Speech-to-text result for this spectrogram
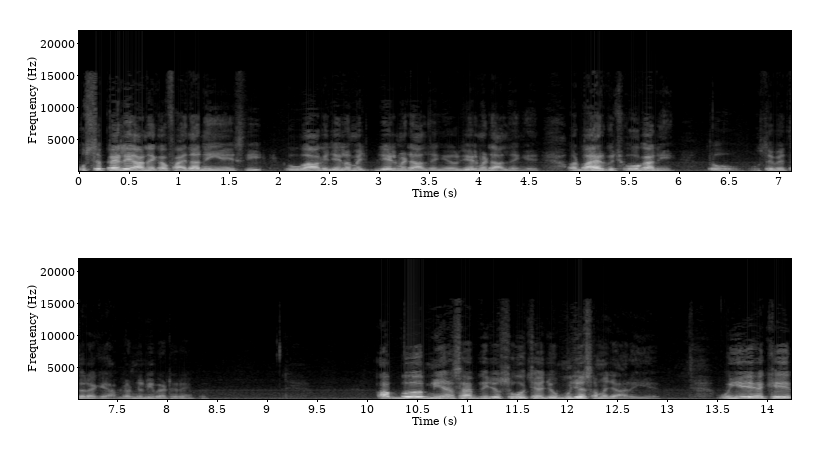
उससे पहले आने का फ़ायदा नहीं है इसलिए वो आगे जेलों में, जेल में डाल देंगे और जेल में डाल देंगे और बाहर कुछ होगा नहीं तो उससे बेहतर है कि आप लंदन ही बैठे रहें फिर। अब मियाँ साहब की जो सोच है, जो मुझे समझ आ रही है, वो ये है कि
